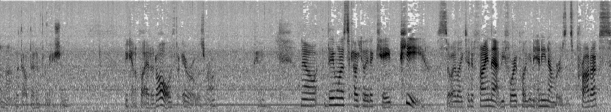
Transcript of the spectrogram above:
uh, without that information. You can't apply it at all if the arrow was wrong. Okay. Now, they want us to calculate a KP, so I like to define that before I plug in any numbers. It's products.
